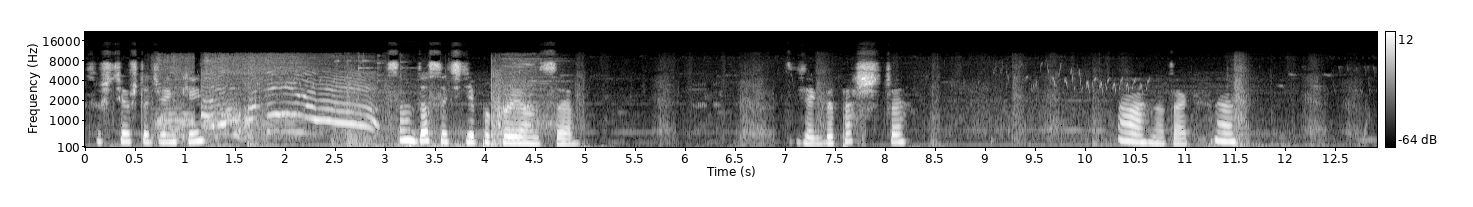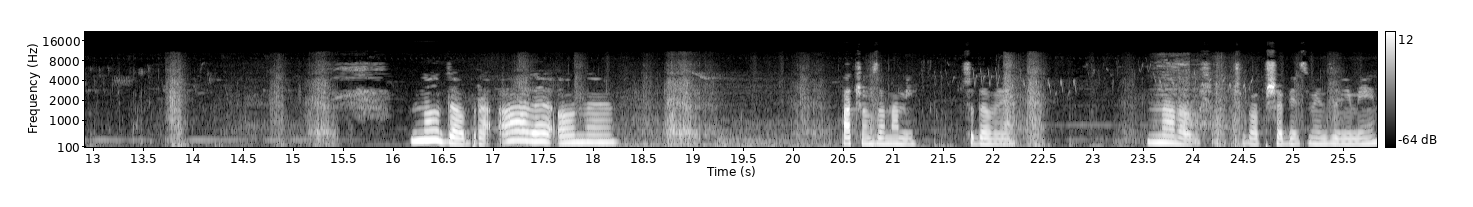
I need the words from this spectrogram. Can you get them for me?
Słyszycie już te dźwięki? Są dosyć niepokojące. Jakby paszcze. A, no tak. A. No dobra, ale one patrzą za nami. Cudownie. No dobrze, trzeba przebiec między nimi.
